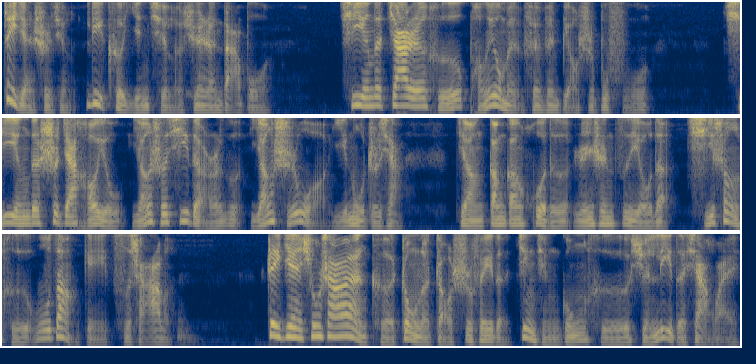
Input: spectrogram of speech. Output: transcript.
这件事情立刻引起了轩然大波。齐营的家人和朋友们纷纷表示不服。齐营的世家好友杨蛇溪的儿子杨使我一怒之下，将刚刚获得人身自由的齐盛和乌藏给刺杀了。这件凶杀案可中了找是非的晋顷公和荀立的下怀。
